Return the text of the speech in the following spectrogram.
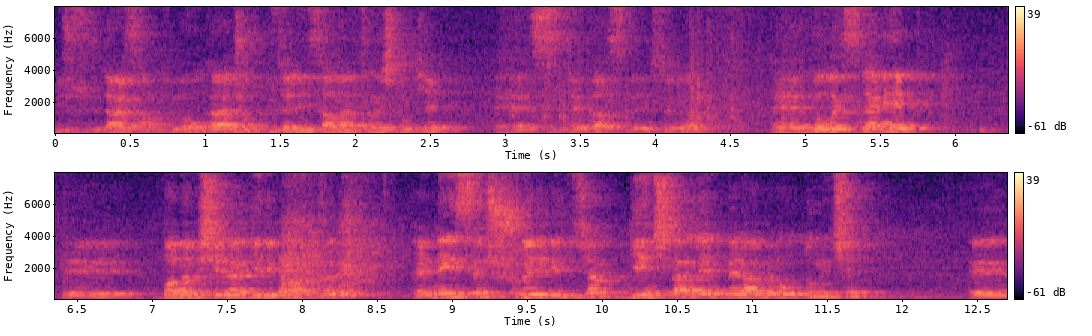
bir sürü ders aldım ve o kadar çok güzel insanlarla tanıştım ki e, sizi de kastederek söylüyorum. E, dolayısıyla hani hep e, bana bir şeyler geri kattı. E, neyse şuraya geleceğim. Gençlerle hep beraber olduğum için e,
